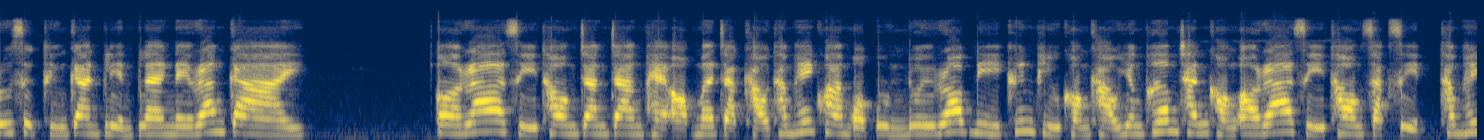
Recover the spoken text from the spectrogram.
รู้สึกถึงการเปลี่ยนแปลงในร่างกาย ออร่าสีทองจางๆแผ่ออกมาจากเขาทำให้ความอบอุ่นโดยรอบดีขึ้นผิวของเขายังเพิ่มชั้นของออร่าสีทองศักดิ์สิทธิ์ทำให้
